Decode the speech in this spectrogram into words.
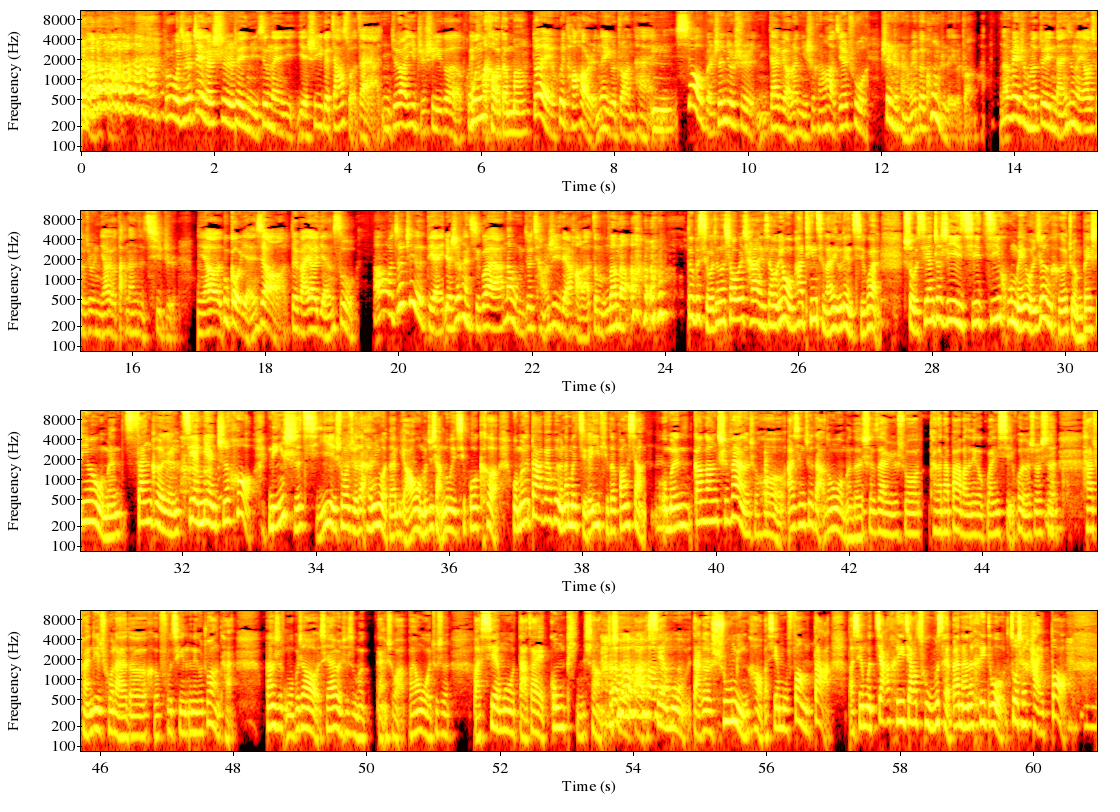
不是？我觉得这个是对女性的，也是一个枷锁在啊。你就要一直是一个温和的吗？对，会讨好人的一个状态。嗯，笑本身就是你代表了你是很好接触，甚至很容易被控制的一个状态。那为什么对男性的要求就是你要有大男子气质，你要不苟言笑，对吧？要严肃啊？我觉得这个点也是很奇怪啊。那我们就强势一点好了，怎么的呢？对不起，我真的稍微插一下，因为我怕听起来有点奇怪。首先，这是一期几乎没有任何准备，是因为我们三个人见面之后 临时起意说觉得很有的聊，我们就想录一期播客。我们大概会有那么几个议题的方向，我们刚刚吃饭的时候，阿星最打动我们的是在于说他和他爸爸的那个关系，或者说是他传递出来的和父亲的那个状态。当时我不知道谢亚伟是什么感受啊，反正我就是把谢幕打在公屏上，就是把 谢幕打个书名号，把谢幕放大，把谢幕加黑加粗，五彩斑斓的黑给我做成海报。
